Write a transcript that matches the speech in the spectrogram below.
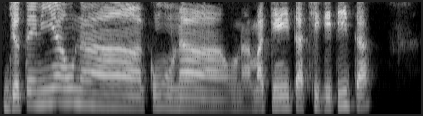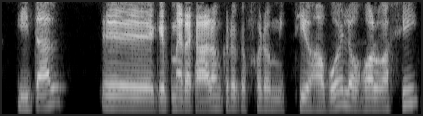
yo tenía una, como una, una maquinita chiquitita y tal, eh, que me regalaron, creo que fueron mis tíos abuelos o algo así.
